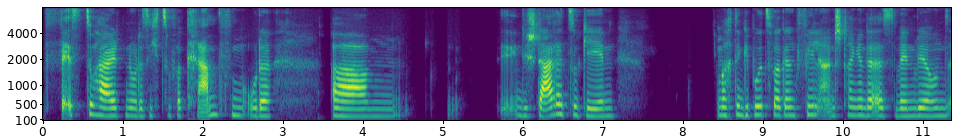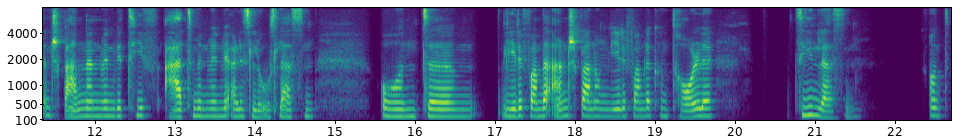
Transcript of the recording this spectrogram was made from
festzuhalten oder sich zu verkrampfen oder ähm, in die Starre zu gehen, macht den Geburtsvorgang viel anstrengender, als wenn wir uns entspannen, wenn wir tief atmen, wenn wir alles loslassen und ähm, jede Form der Anspannung, jede Form der Kontrolle ziehen lassen. Und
